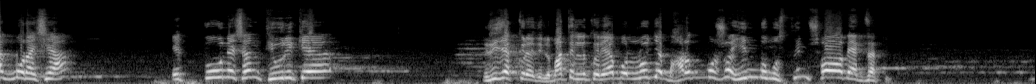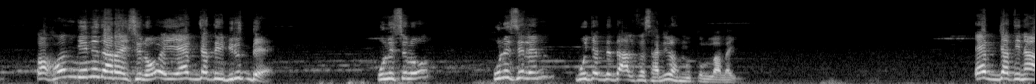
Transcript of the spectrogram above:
আকবর আসিয়া এই টু নেশন থিওরিকে রিজেক্ট করে দিল, বাতিল করিয়া বলল যে ভারতবর্ষ হিন্দু, মুসলিম সব এক জাতি তখন যিনি দাঁড়াইছিল এই এক জাতির বিরুদ্ধে উনি ছিল, উনি ছিলেন মুজাদ্দিদ আলফে সানি রহমতুল্লাহ এক জাতি না,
